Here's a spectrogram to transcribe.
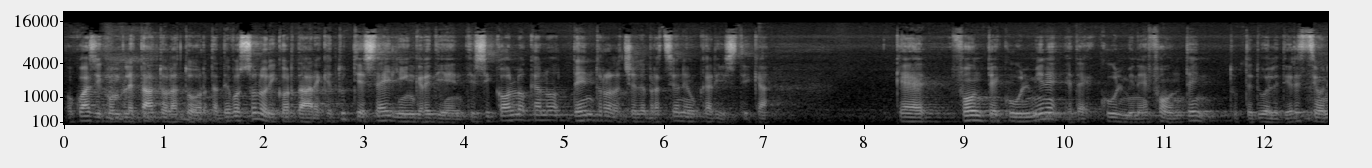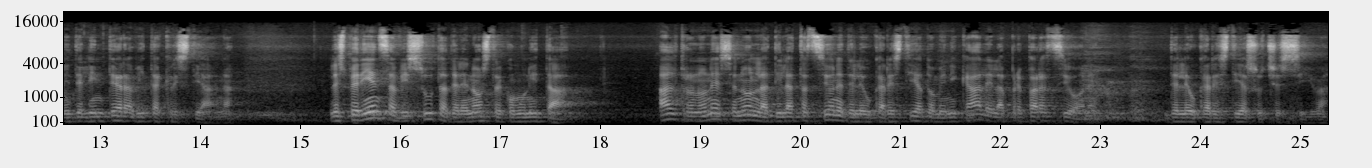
Ho quasi completato la torta, devo solo ricordare che tutti e sei gli ingredienti si collocano dentro la celebrazione eucaristica, che è fonte e culmine, ed è culmine e fonte in tutte e due le direzioni, dell'intera vita cristiana. L'esperienza vissuta delle nostre comunità altro non è se non la dilatazione dell'Eucarestia domenicale e la preparazione dell'Eucarestia successiva.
